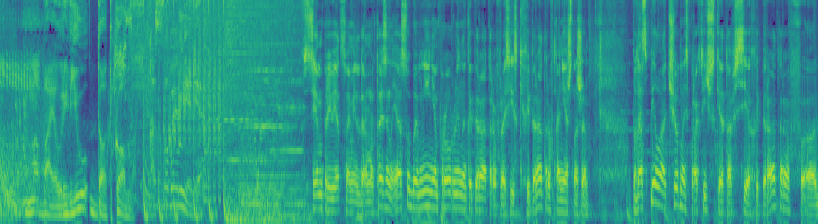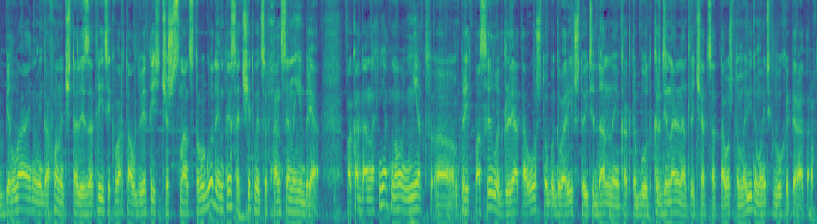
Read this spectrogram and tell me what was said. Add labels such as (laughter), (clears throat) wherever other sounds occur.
MobileReview.com Особое мнение. Всем привет, с вами Эльдар Муртазин. И особое мнение про рынок операторов, российских операторов, конечно же. Подоспела отчетность практически ото всех операторов. Билайн, Мегафон отчитались за третий квартал 2016 года. МТС отчитывается в конце ноября. Пока данных нет, но нет э, предпосылок для того, чтобы говорить, что эти данные как-то будут кардинально отличаться от того, что мы видим у этих двух операторов.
